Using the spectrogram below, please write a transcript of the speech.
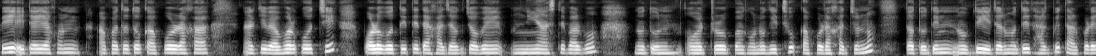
পেয়ে এটাই এখন আপাতত কাপড় রাখা আর কি ব্যবহার করছি। পরবর্তীতে দেখা যাক যবে নিয়ে আসতে পারব নতুন ওয়ার্ড্রোব বা কোনো কিছু কাপড় রাখার জন্য। ততদিন অবধি এটার মধ্যেই থাকবে। তারপরে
